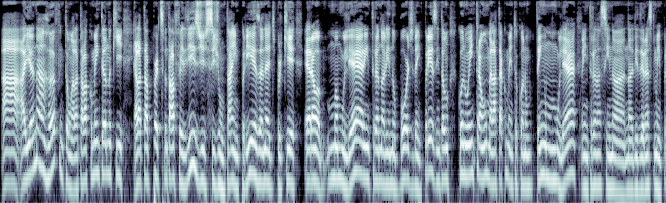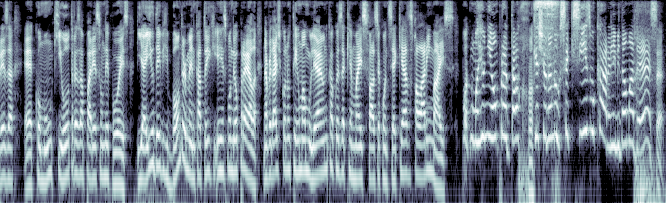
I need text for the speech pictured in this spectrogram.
a Ariana Huffington, ela tava comentando que ela tava participando, tava feliz de se juntar a empresa, né? Porque era uma mulher entrando ali no board da empresa, então quando entra uma, ela até comentou, quando tem uma mulher entrando assim na, na liderança de uma empresa, é comum que outras apareçam depois. E aí o David Bonderman catou e respondeu para ela, na verdade quando tem uma mulher, a única coisa que é mais fácil acontecer é que elas falarem mais. Pô, numa reunião pra tava Nossa. questionando o sexismo, cara, ele me dá uma dessa.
